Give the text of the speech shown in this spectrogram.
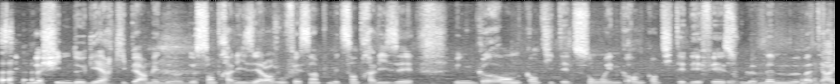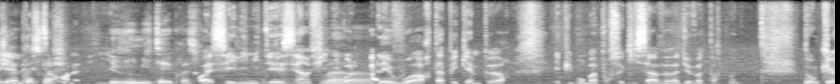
c'est une machine de guerre qui permet de, centraliser. Alors je vous fais simple, mais de centraliser une grande quantité de sons et une grande quantité d'effets sous le même matériel. Presque illimité, presque. Ouais, c'est illimité, c'est infini. voilà, allez voir, tapez camper. Et puis bon bah pour ceux qui savent, adieu votre porte-monnaie. Donc, euh,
